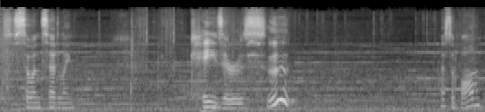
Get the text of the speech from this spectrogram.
This is so unsettling. Kazers. Ooh! That's a bomb.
